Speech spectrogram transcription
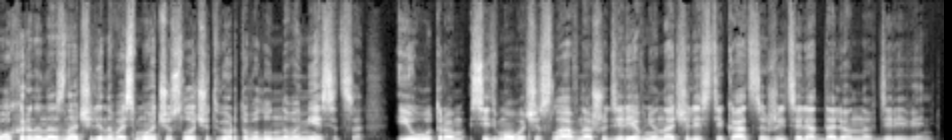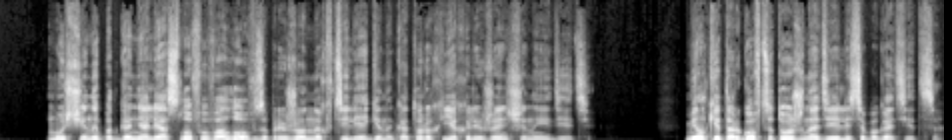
Похороны назначили на восьмое число четвертого лунного месяца, и утром седьмого числа в нашу деревню начали стекаться жители отдаленных деревень. Мужчины подгоняли ослов и валов, запряженных в телеги, на которых ехали женщины и дети. Мелкие торговцы тоже надеялись обогатиться.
